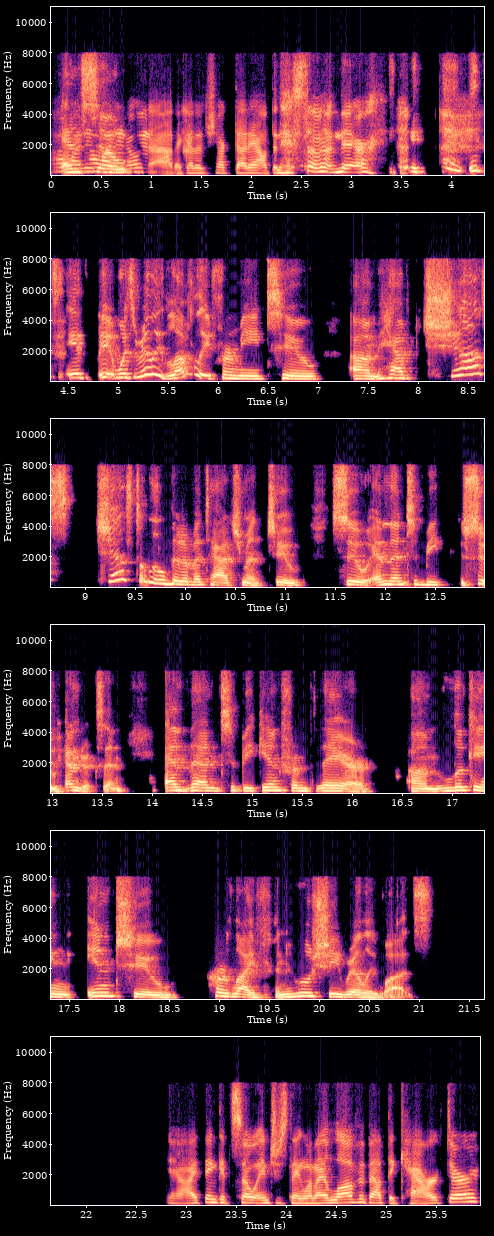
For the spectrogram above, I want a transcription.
Oh, and I so I know that. I got to check that out the next time I'm there. it's it it was really lovely for me to um, have just just a little bit of attachment to Sue, and then to be Sue Hendrickson, and then to begin from there, um, looking into her life and who she really was. Yeah, I think it's so interesting. What I love about the character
